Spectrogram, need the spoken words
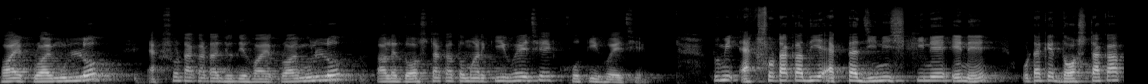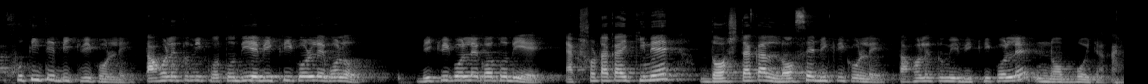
হয় ক্রয় মূল্য, একশো টাকাটা যদি হয় ক্রয় মূল্য, তাহলে দশ টাকা তোমার কি হয়েছে? ক্ষতি হয়েছে। তুমি একশো টাকা দিয়ে একটা জিনিস কিনে এনে ওটাকে দশ টাকা ক্ষতিতে বিক্রি করলে, তাহলে তুমি কত দিয়ে বিক্রি করলে বলো? বিক্রি করলে কত দিয়ে? একশো টাকায় কিনে দশ টাকা লসে বিক্রি করলে, তাহলে তুমি বিক্রি করলে নব্বই টাকায়।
